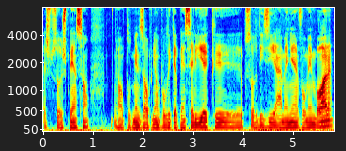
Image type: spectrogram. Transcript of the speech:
as pessoas pensam ou pelo menos a opinião pública pensaria que a pessoa dizia amanhã vou-me embora,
